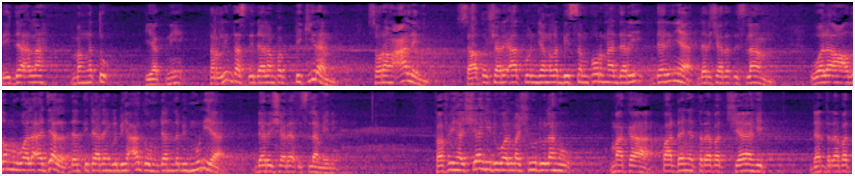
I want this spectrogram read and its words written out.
tidaklah mengetuk yakni terlintas di dalam pikiran seorang alim satu syariat pun yang lebih sempurna dari darinya dari syariat Islam. Wala a'zamu wala ajal dan tidak ada yang lebih agung dan lebih mulia dari syariat Islam ini. Fa fiha syahidu wal masyhudu lahu maka padanya terdapat syahid dan terdapat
